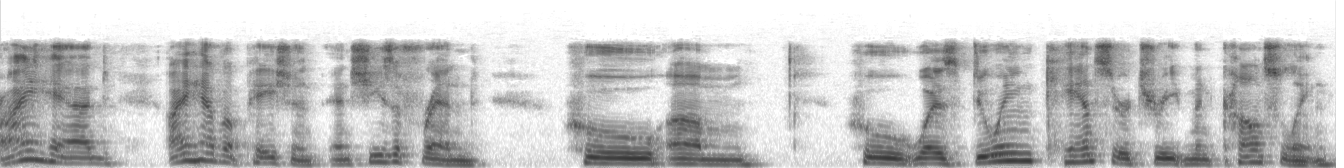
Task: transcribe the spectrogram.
I had I have a patient, and she's a friend who um, who was doing cancer treatment counseling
